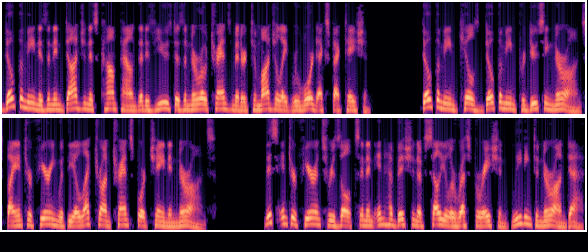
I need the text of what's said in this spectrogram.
Dopamine is an endogenous compound that is used as a neurotransmitter to modulate reward expectation. Dopamine kills dopamine-producing neurons by interfering with the electron transport chain in neurons. This interference results in an inhibition of cellular respiration, leading to neuron death.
